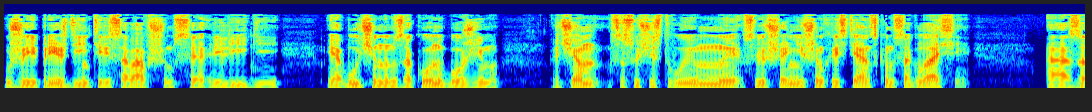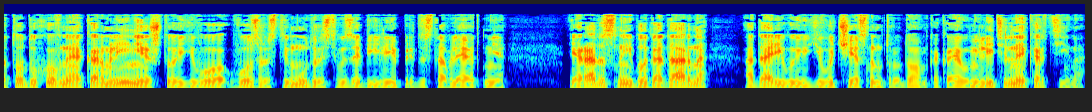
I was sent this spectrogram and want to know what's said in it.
уже и прежде интересовавшимся религией и обученным закону Божьему, причем сосуществуем мы в совершеннейшем христианском согласии, а за то духовное окормление, что его возраст и мудрость в изобилии предоставляют мне, я радостно и благодарно одариваю его честным трудом. Какая умилительная картина!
